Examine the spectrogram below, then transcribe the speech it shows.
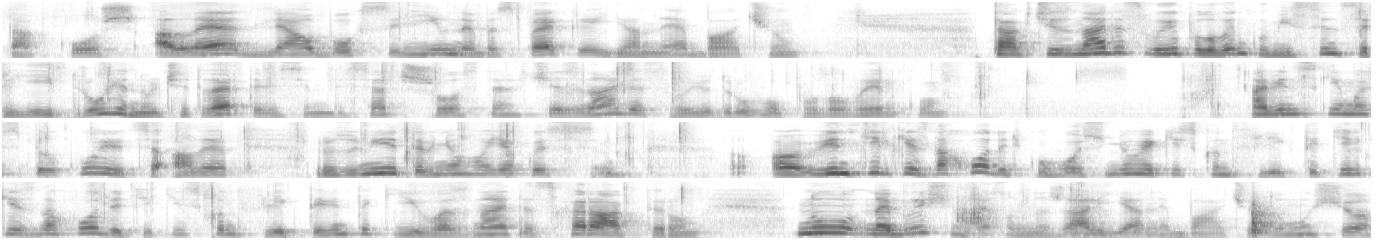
також. Але для обох синів небезпеки я не бачу. Так, чи знайде свою половинку мій син Сергій 2.04.86? Чи знайде свою другу половинку? А він з кимось спілкується, але розумієте, в нього якось. Він тільки знаходить когось, у нього якісь конфлікти, тільки знаходить якісь конфлікти. Він такий у вас, знаєте, з характером. Ну, найближчим часом, на жаль, я не бачу, тому що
